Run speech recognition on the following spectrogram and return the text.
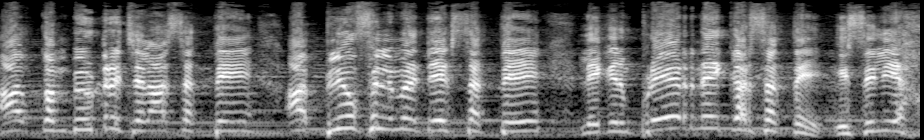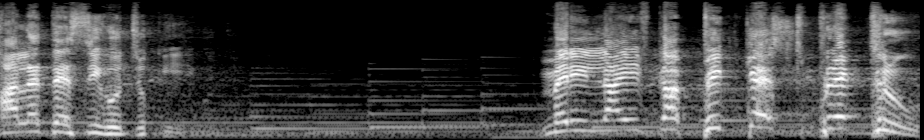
आप कंप्यूटर चला सकते हैं। आप ब्लू फ़िल्म में देख सकते हैं, लेकिन प्रेयर नहीं कर सकते। इसलिए हालत ऐसी हो चुकी है। मेरी लाइफ का बिगेस्ट ब्रेक थ्रू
